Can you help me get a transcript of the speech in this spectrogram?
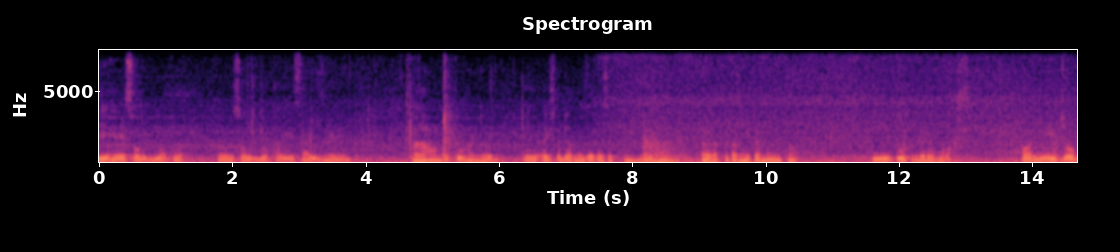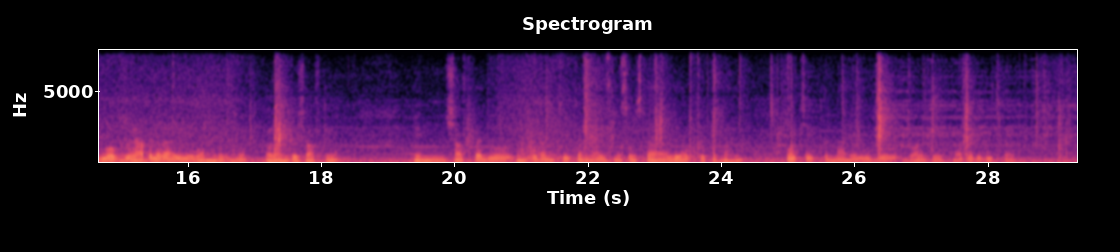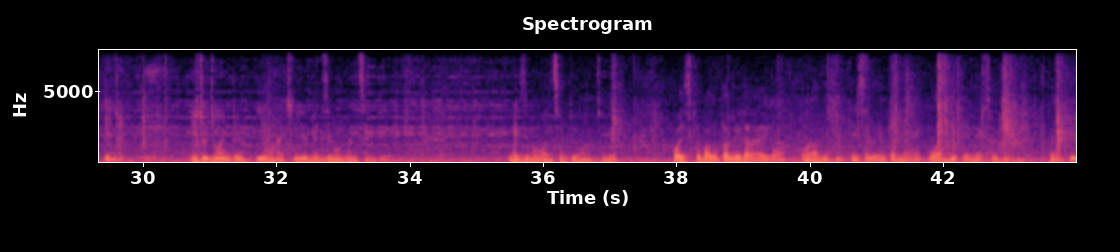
ये है solid block और सॉलिड ब्लॉक का ये साइज़ है अराउंड टू हंड्रेड ऐसा भी आप मेज़र कर सकते हैं। बाई हैंड अगर आपके पास मीटर नहीं है तो। ये टू हंड्रेड है ब्लॉक्स और ये जो ब्लॉक जो यहाँ पे लगा है ये वन हंड्रेड का है। अराउंड जो शाफ्ट है। इन शाफ्ट का जो इम्पोर्टेंट चेक करना है, इसमें से उसका लेआउट चेक करना है। और चेक करना है ये जो जॉइंट है मोटर के बीच का। ये जो ये जो जॉइंट है, ये होना चाहिए maximum one centi maximum one centi होना चाहिए। और इसके बाद ऊपर लेडर आएगा और आगे की कैसे लिंक करना है, वो आप देखें नेक्स्ट वीडियो में। Thank you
